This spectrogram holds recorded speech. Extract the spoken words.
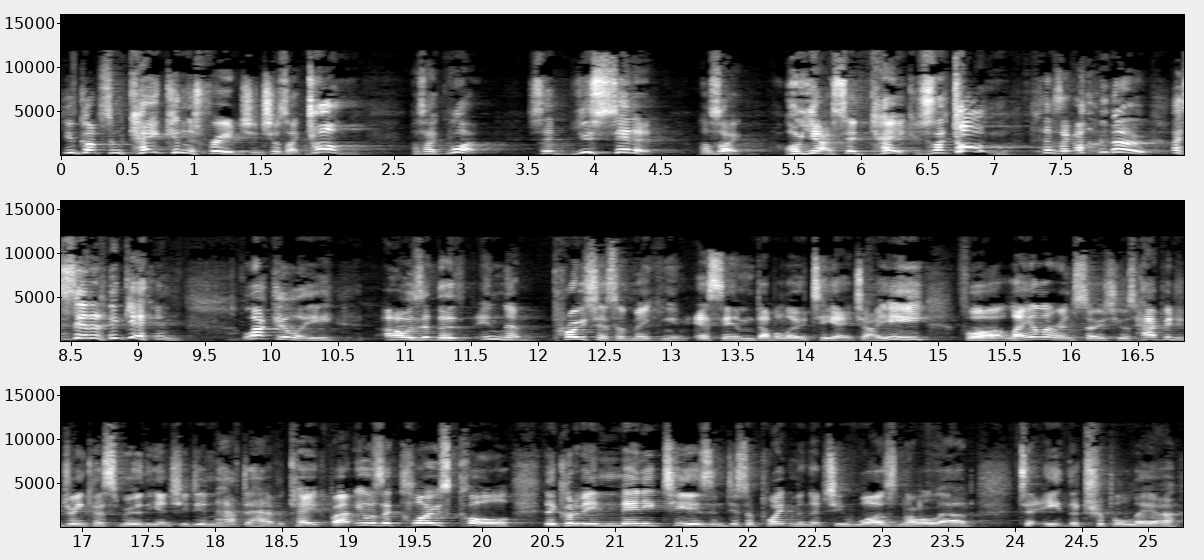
you've got some cake in the fridge. And she was like, Tom. I was like, What? She said, You said it. I was like, Oh, yeah, I said cake. She's like, Tom. I was like, Oh, no, I said it again. Luckily, I was the, in the process of making an S-M-O-O-T-H-I-E for Layla, and so she was happy to drink her smoothie and she didn't have to have a cake. But it was a close call. There could have been many tears and disappointment that she was not allowed to eat the triple layer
